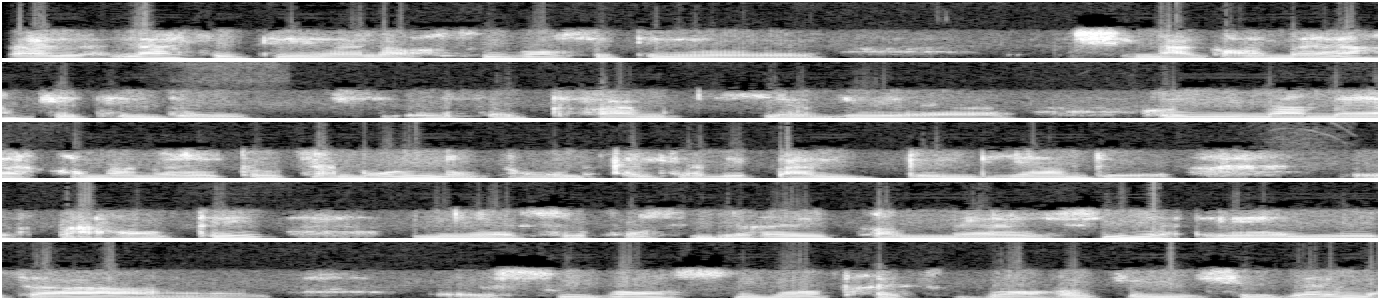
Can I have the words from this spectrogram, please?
Bah, Là, c'était, alors souvent, c'était euh, chez ma grand-mère, qui était donc euh, cette femme qui avait euh, connu ma mère quand ma mère était au Cameroun, donc on- elle n'avait pas de lien de euh, parenté, mais elle se considérait comme mère et fille, et elle nous a euh, euh, souvent, souvent, très souvent recueillis chez elle.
